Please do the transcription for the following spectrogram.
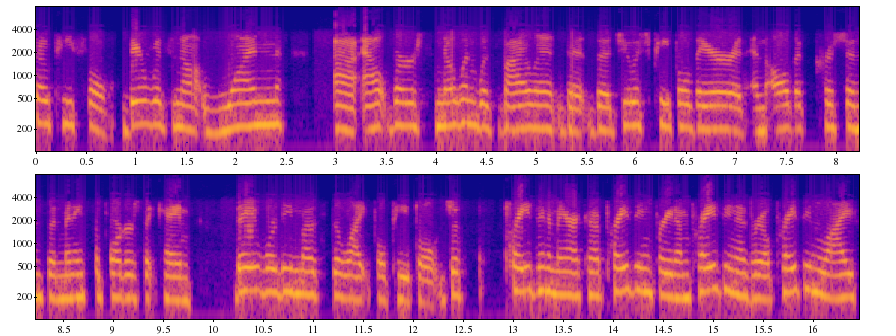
so peaceful. There was not one uh, outburst. No one was violent. The the Jewish people there and, and all the Christians and many supporters that came, they were the most delightful people. Just praising America, praising freedom, praising Israel, praising life.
